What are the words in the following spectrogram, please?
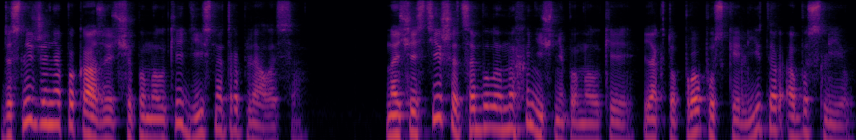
Дослідження показують, що помилки дійсно траплялися. Найчастіше це були механічні помилки, як то пропуски літер або слів,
